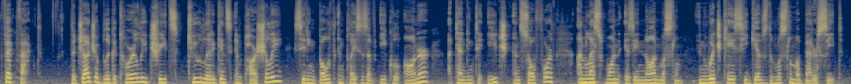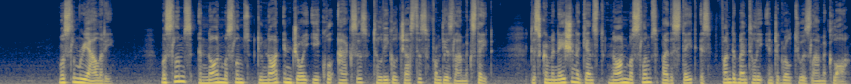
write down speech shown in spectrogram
Fiqh fact. The judge obligatorily treats two litigants impartially, seating both in places of equal honor, attending to each, and so forth, unless one is a non Muslim, in which case he gives the Muslim a better seat. Muslim reality. Muslims and non Muslims do not enjoy equal access to legal justice from the Islamic State. Discrimination against non Muslims by the state is fundamentally integral to Islamic law.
